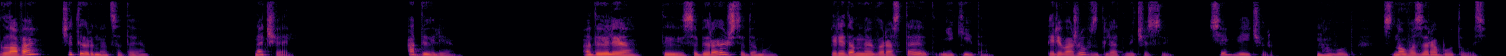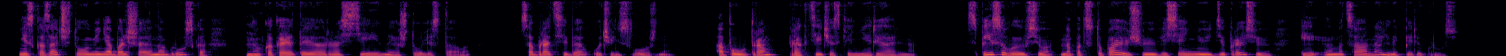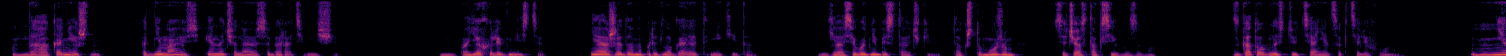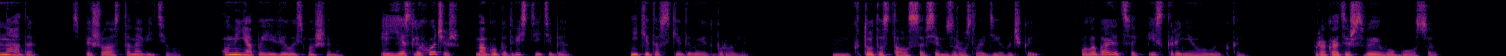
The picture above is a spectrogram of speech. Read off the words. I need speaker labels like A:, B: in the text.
A: Глава 14. На чай. Аделия. «Аделия, ты собираешься домой?» Передо мной вырастает Никита. Перевожу взгляд на часы. Семь вечера. Ну вот, снова заработалась. Не сказать, что у меня большая нагрузка, но какая-то рассеянная, что ли, стала. Собрать себя очень сложно. А по утрам практически нереально. Списываю все на подступающую весеннюю депрессию и эмоциональный перегруз. Да, конечно. Поднимаюсь и начинаю собирать вещи. Поехали вместе. Неожиданно предлагает Никита. Я сегодня без тачки, так что можем сейчас такси вызову. С готовностью тянется к телефону. Не надо. Спешу остановить его. У меня появилась машина. И если хочешь, могу подвести тебя. Никита вскидывает брови. Кто-то стал совсем взрослой девочкой. Улыбается искренней улыбкой. Прокатишь своего босса,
